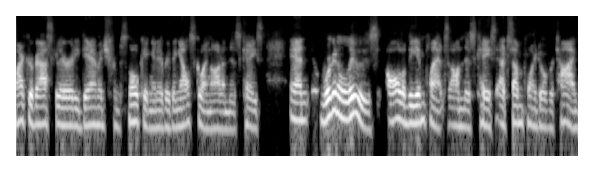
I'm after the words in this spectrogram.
microvascularity damage from smoking and everything else going on in this case. And we're going to lose all of the implants on this case at some point over time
